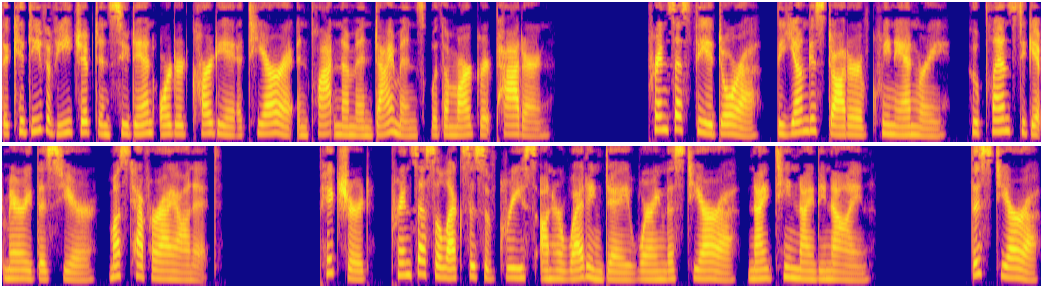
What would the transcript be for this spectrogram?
the Khedive of Egypt and Sudan ordered Cartier a tiara in platinum and diamonds with a Margaret pattern. Princess Theodora, the youngest daughter of Queen Anne-Marie, who plans to get married this year, must have her eye on it. Pictured, Princess Alexis of Greece on her wedding day wearing this tiara, 1999. This tiara,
